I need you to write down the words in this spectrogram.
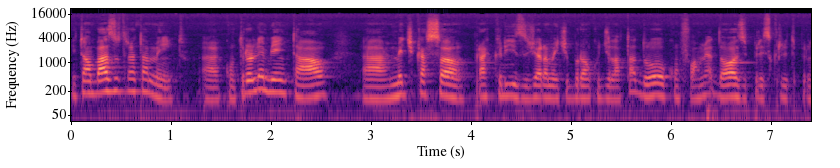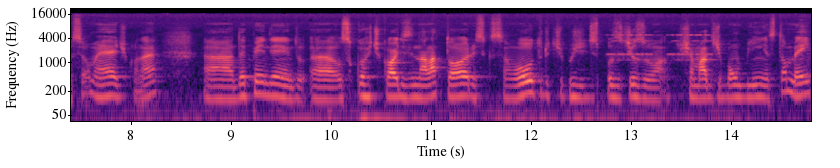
Então, a base do tratamento, controle ambiental, A medicação para crise, geralmente broncodilatador, conforme a dose prescrita pelo seu médico, né? Ah, dependendo, ah, os corticoides inalatórios, que são outro tipo de dispositivos chamados de bombinhas também,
